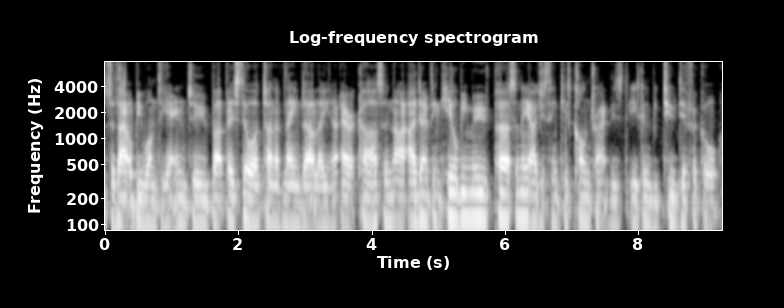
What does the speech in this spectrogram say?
so that would be one to get into. But there's still a ton of names out there. You know, Erik Karlsson. I, I don't think he'll be moved personally. I just think his contract is is going to be too difficult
